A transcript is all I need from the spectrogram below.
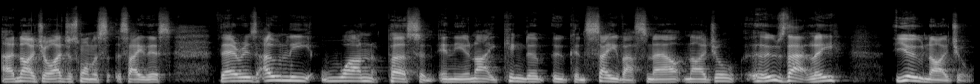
Uh, Nigel, I just want to say this. There is only one person in the United Kingdom who can save us now, Nigel. Who's that, Lee? You, Nigel.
